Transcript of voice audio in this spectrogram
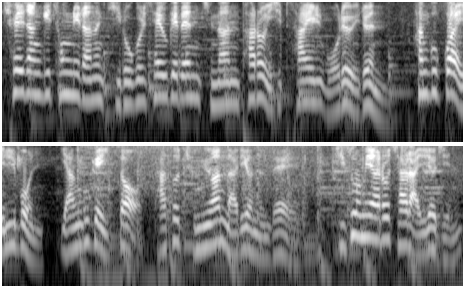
최장기 총리라는 기록을 세우게 된 지난 8월 24일 월요일은 한국과 일본 양국에 있어 다소 중요한 날이었는데 지소미아로 잘 알려진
